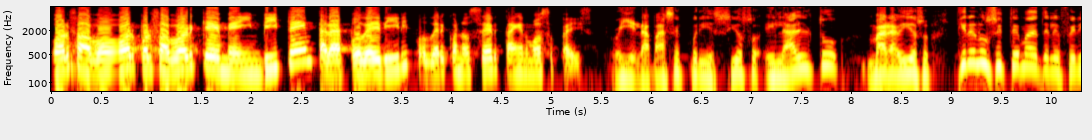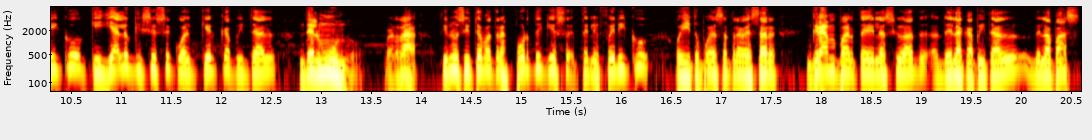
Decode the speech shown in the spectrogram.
Por favor, por favor, que me inviten para poder ir y poder conocer tan hermoso país. Oye, La Paz es precioso, el Alto, maravilloso. Tienen un sistema de teleférico que ya lo quisiese cualquier capital del mundo. ¿verdad? Tiene un sistema de transporte que es teleférico. Oye, tú puedes atravesar gran parte de la ciudad, de la capital de La Paz,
